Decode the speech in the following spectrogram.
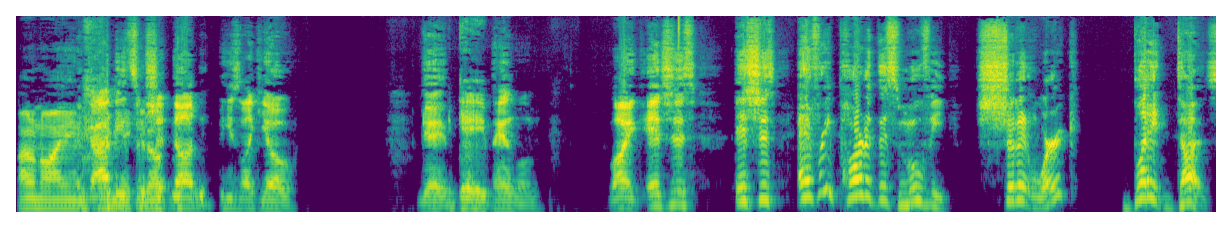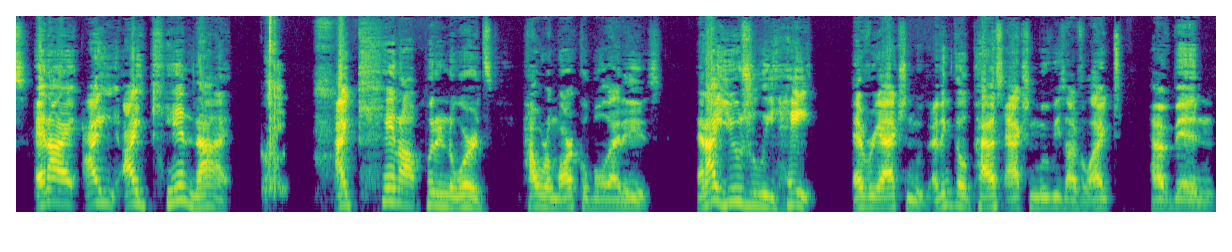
I don't know. I ain't if god needs some shit done. He's like yo gabe gabe. handle him. Like it's just it's just every part of this movie shouldn't work, but it does. And I I I cannot I cannot put into words how remarkable that is. And I usually hate every action movie. I think the past action movies I've liked have been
